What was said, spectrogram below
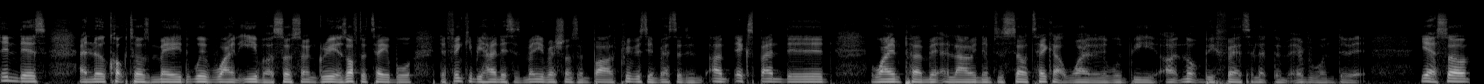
in this, and no cocktails made with wine either. So sangria is off the table. The thinking behind this is many restaurants and bars previously invested in an expanded wine permit, allowing them to sell takeout wine, and it would be uh, not be fair to let them everyone do it yeah, so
